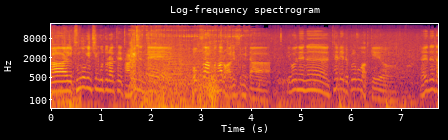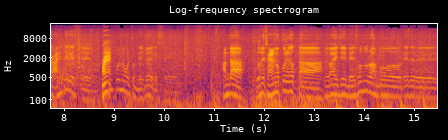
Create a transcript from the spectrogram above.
자, 이거 중국인 친구들한테 당했는데 복수 한번 하러 가겠습니다. 이번에는 테리를 끌고 갈게요. 자, 얘네들 안 되겠어요. 홍권용을 좀 내줘야겠어요. 간다. 너네 잘못 끌렸다. 내가 이제 맨손으로 한번 애들을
